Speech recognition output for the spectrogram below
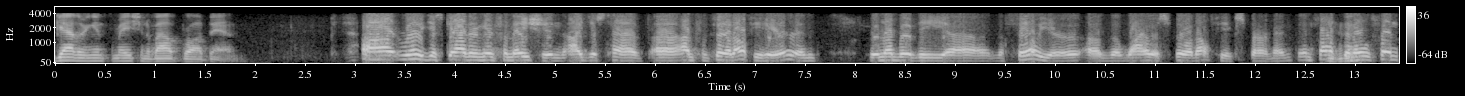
gathering information about broadband? Uh, really, just gathering information. I just have. Uh, I'm from Philadelphia here, and remember the uh, the failure of the wireless Philadelphia experiment. In fact, mm-hmm. an old friend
